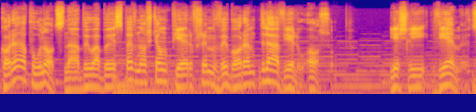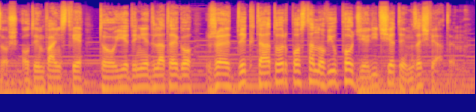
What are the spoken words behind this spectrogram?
Korea Północna byłaby z pewnością pierwszym wyborem dla wielu osób. Jeśli wiemy coś o tym państwie, to jedynie dlatego, że dyktator postanowił podzielić się tym ze światem.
